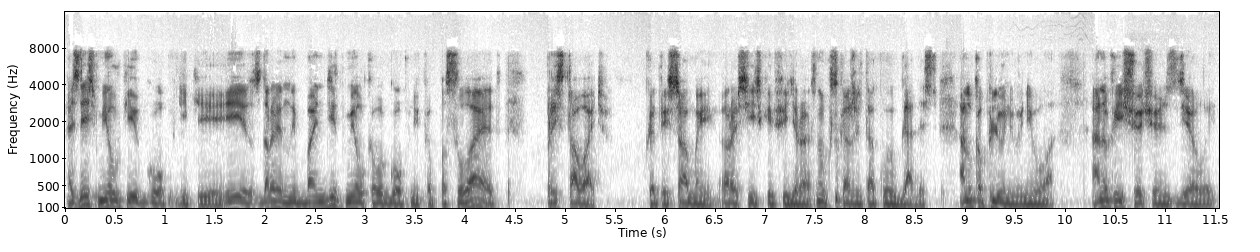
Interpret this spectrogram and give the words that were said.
а здесь мелкие гопники. И здоровенный бандит, мелкий мелкого гопника посылает приставать к этой самой Российской Федерации. Ну-ка, скажи такую гадость. А ну-ка, плюнь в него. А ну-ка, еще что-нибудь сделай.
